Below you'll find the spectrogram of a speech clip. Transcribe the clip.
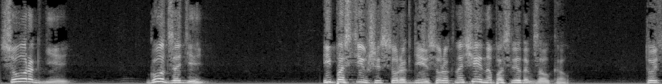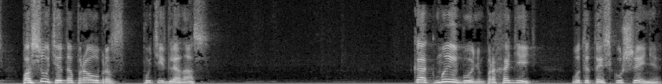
40 дней. Год за день. И постившись сорок дней и сорок ночей, напоследок взалкал. То есть, по сути, это прообраз пути для нас. Как мы будем проходить вот это искушение,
